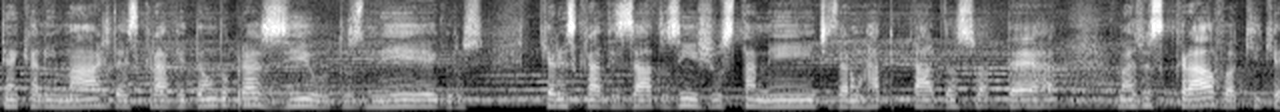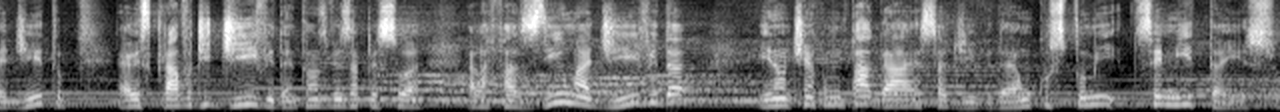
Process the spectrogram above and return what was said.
tem aquela imagem da escravidão do Brasil, dos negros que eram escravizados injustamente, eram raptados da sua terra. Mas o escravo aqui que é dito é o escravo de dívida. Então às vezes a pessoa ela fazia uma dívida e não tinha como pagar essa dívida. É um costume semita isso.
